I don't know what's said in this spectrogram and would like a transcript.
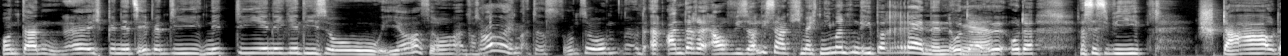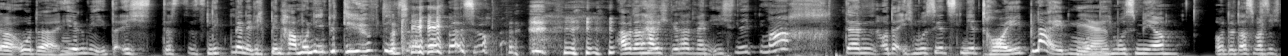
Und dann, äh, ich bin jetzt eben die, nicht diejenige, die so, ja, so einfach so, oh, ich mach das und so. Und äh, andere auch, wie soll ich sagen, ich möchte niemanden überrennen oder, Ja. äh, oder das ist wie starr oder, oder Mhm. irgendwie, ich, das, das liegt mir nicht. Ich bin harmoniebedürftig. Okay. so. Aber dann habe ich gesagt, wenn ich es nicht mache, dann, oder ich muss jetzt mir treu bleiben Ja. und ich muss mir, oder das, was ich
